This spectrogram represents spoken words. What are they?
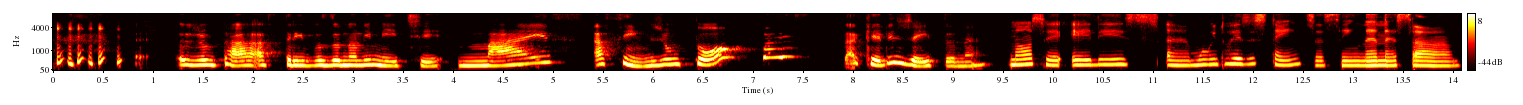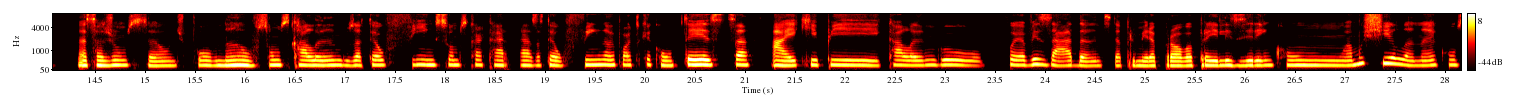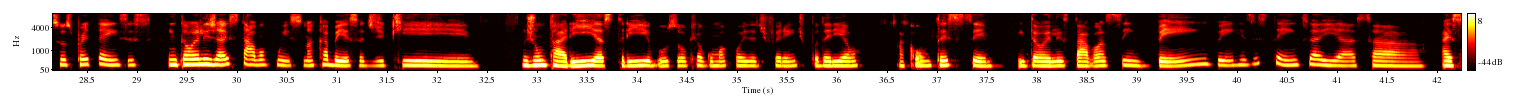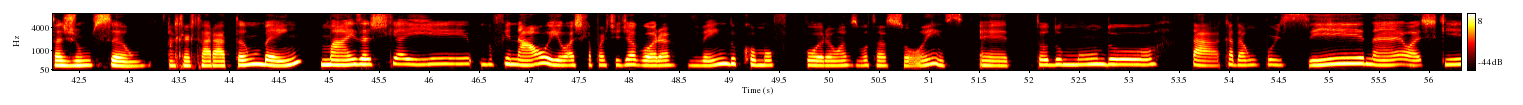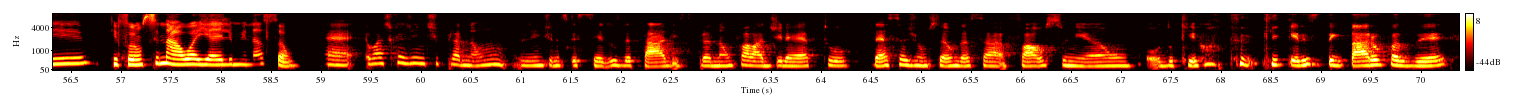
juntar as tribos do No Limite. Mas, assim, juntou, mas daquele jeito, né? Nossa, eles é, muito resistentes, assim, né, nessa, nessa junção, tipo, não, somos calangos até o fim, somos carcarás até o fim, não importa o que aconteça. A equipe calango foi avisada antes da primeira prova para eles irem com a mochila, né, com seus pertences. Então eles já estavam com isso na cabeça de que juntaria as tribos ou que alguma coisa diferente poderia acontecer. Então eles estavam assim bem, bem resistentes aí a essa a essa junção. A Carcará também, mas acho que aí no final e eu acho que a partir de agora, vendo como foram as votações, é, todo mundo tá cada um por si, né? Eu acho que que foi um sinal aí a eliminação. É, eu acho que a gente, para não a gente não esquecer dos detalhes, para não falar direto dessa junção, dessa falsa união, ou do que, que, que eles tentaram fazer.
